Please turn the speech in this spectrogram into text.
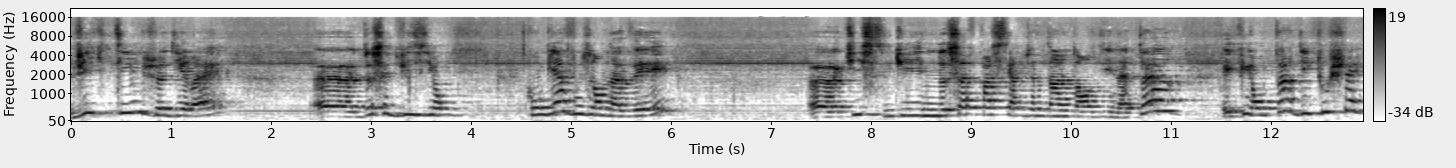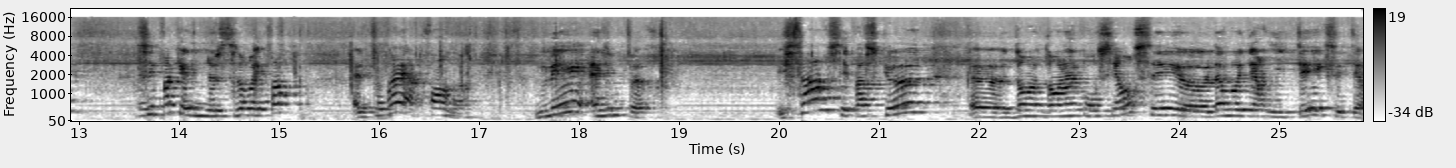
victimes, je dirais, euh, de cette vision. Combien vous en avez qui, ne savent pas se servir d'un ordinateur et qui ont peur d'y toucher? C'est pas qu'elles ne sauraient pas, elles pourraient apprendre, mais elles ont peur. Et ça, c'est parce que euh, dans, dans l'inconscient, c'est euh, la modernité, etc.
